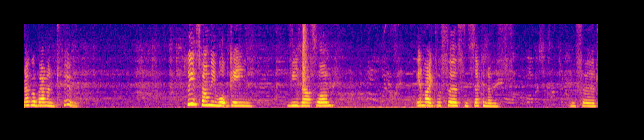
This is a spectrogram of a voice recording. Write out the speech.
Lego Batman 2. Please tell me what game these are from. In like the first and second and, and third.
